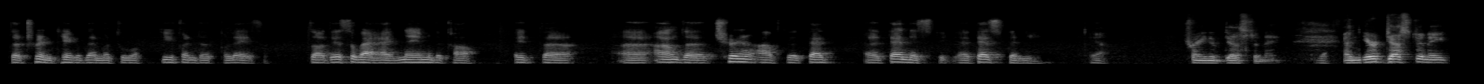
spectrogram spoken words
the train take them to a different place. So this is why I named the car it uh, uh, on the train of the de uh, dynasty, uh, destiny. Yeah. Train of destiny. Yeah. And your destiny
